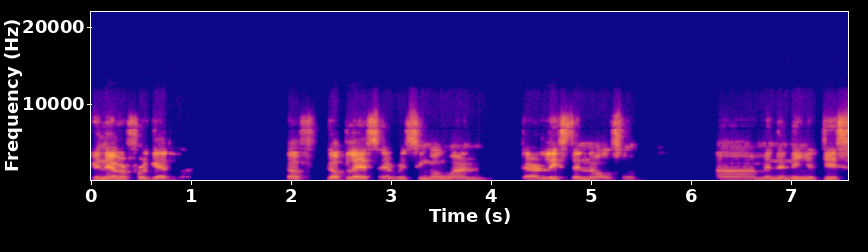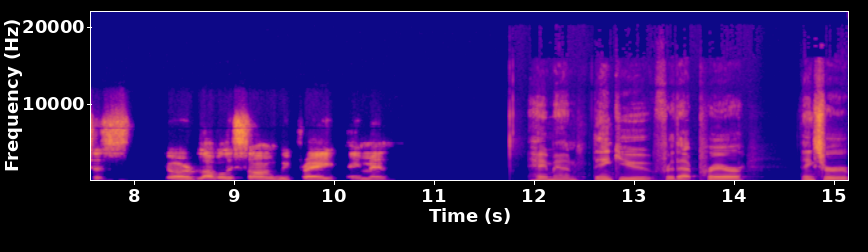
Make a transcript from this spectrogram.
you never forget, Lord. God, God bless every single one that are listening also. Um, in the name of Jesus, your lovely song. We pray. Amen. Hey, man. Thank you for that prayer. Thanks for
